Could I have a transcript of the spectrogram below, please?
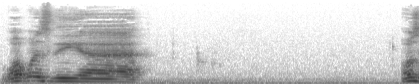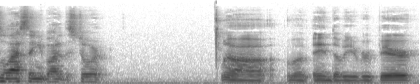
What was the uh? What was the last thing you bought at the store? uh, A and W root beer.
